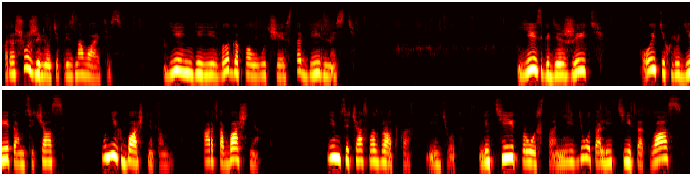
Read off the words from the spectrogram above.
Хорошо живете, признавайтесь. Деньги есть, благополучие, стабильность. Есть где жить. У этих людей там сейчас, у них башня там, карта башня. Им сейчас возвратка идет. Летит просто, не идет, а летит от вас –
